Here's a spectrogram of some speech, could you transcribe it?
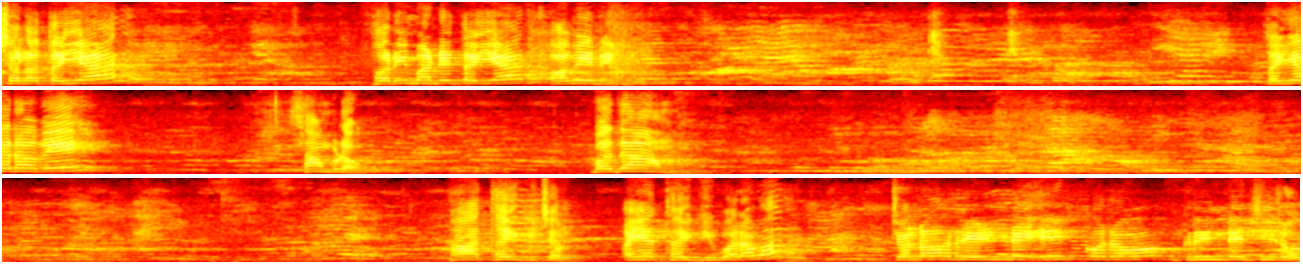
ચલો તૈયાર ફરી માટે તૈયાર હવે નહીં તૈયાર હવે સાંભળો બદામ હા થઈ ગયું ચલો અહીંયા થઈ ગયું બરાબર ચલો રેડને એક કરો ગ્રીનને જીરો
